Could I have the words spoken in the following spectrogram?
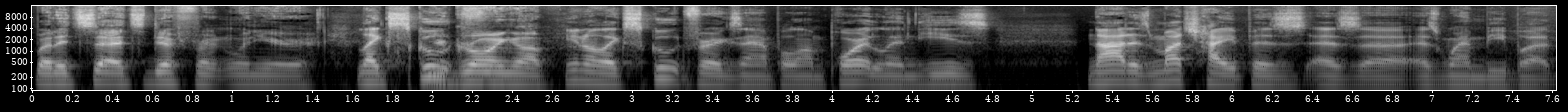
But it's uh, it's different when you're Like Scoot You're growing up. You know, like Scoot for example on Portland, he's not as much hype as as uh, as Wemby, but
